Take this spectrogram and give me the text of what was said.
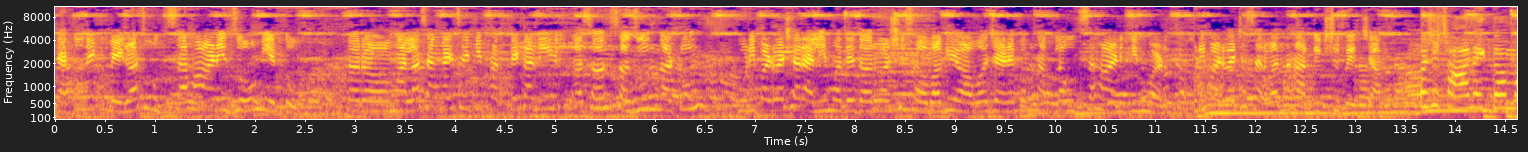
त्यातून एक वेगळाच उत्साह आणि जोम येतो. तर मला सांगायचं आहे की प्रत्येकाने सजून नटून गुढीपाडव्याच्या रॅलीमध्ये दरवर्षी सहभागी व्हावं जेणेकरून आपला उत्साह आणखीन वाढतो. गुढीपाडव्याच्या सर्वांना हार्दिक शुभेच्छा. अशी छान एकदम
